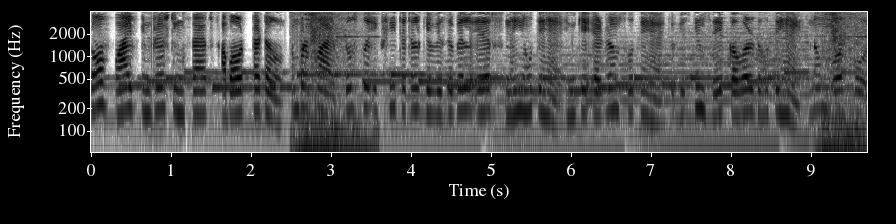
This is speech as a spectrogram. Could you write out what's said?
Top five interesting facts about turtle number five दोस्तों, एक सी टटल के विजिबल एयर्स नहीं होते हैं, इनके एड्रम्स होते हैं, जो स्किन से कवर्ड होते हैं। नंबर फोर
